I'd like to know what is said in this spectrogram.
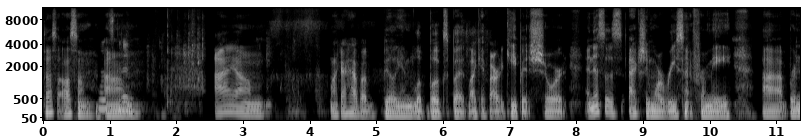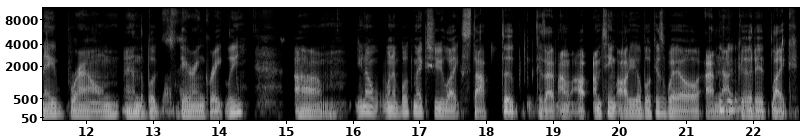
That's awesome. That's um, good. I um like I have a billion books, but like if I were to keep it short, and this is actually more recent for me, uh, Brene Brown and the mm-hmm. book Daring Greatly. Um, you know when a book makes you like stop the because I'm, I'm i'm team audiobook as well i'm not mm-hmm. good at like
